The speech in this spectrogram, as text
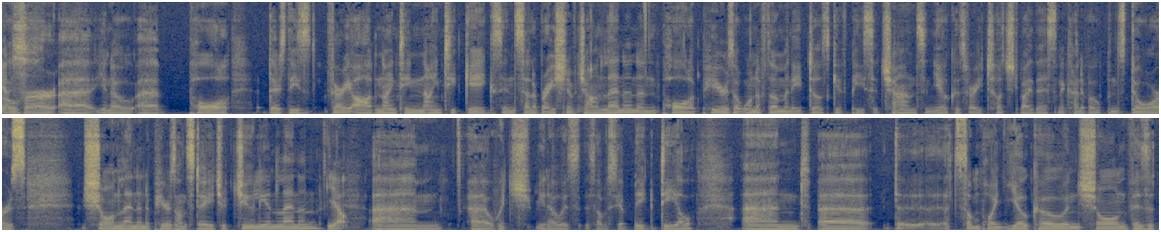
Yes. over uh, you know uh, Paul, there's these very odd 1990 gigs in celebration of John Lennon, and Paul appears at one of them, and he does give peace a chance, and Yoko's very touched by this, and it kind of opens doors. Sean Lennon appears on stage with Julian Lennon. Yeah. Um, uh, which you know is, is obviously a big deal. And uh, th- at some point, Yoko and Sean visit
